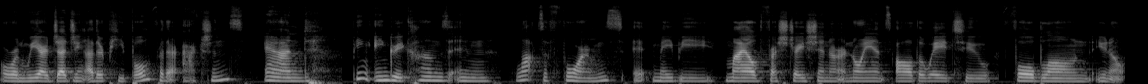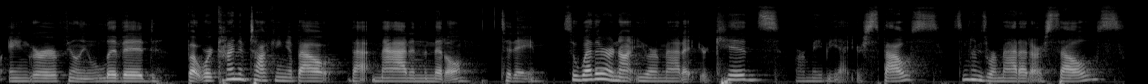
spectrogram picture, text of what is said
or when we are judging other people for their actions. And being angry comes in lots of forms. It may be mild frustration or annoyance all the way to full blown, you know, anger, feeling livid. But we're kind of talking about that mad in the middle today. So, whether or not you are mad at your kids or maybe at your spouse, sometimes we're mad at ourselves.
